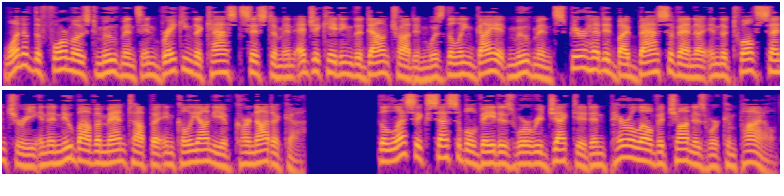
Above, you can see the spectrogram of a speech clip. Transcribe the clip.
One of the foremost movements in breaking the caste system and educating the downtrodden was the Lingayat movement spearheaded by Basavanna in the 12th century in Anubhava Mantapa in Kalyani of Karnataka. The less accessible Vedas were rejected and parallel Vachanas were compiled.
